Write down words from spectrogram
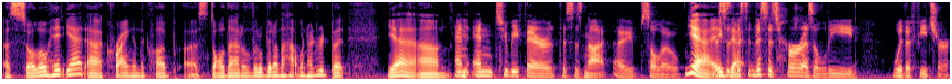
a solo hit yet. Uh, Crying in the Club uh, stalled out a little bit on the Hot 100, but yeah, um, And and to be fair, this is not a solo. Yeah, this exact- Is, this, this is her as a lead with a feature.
